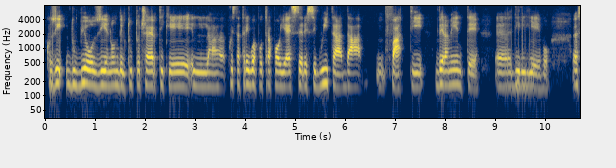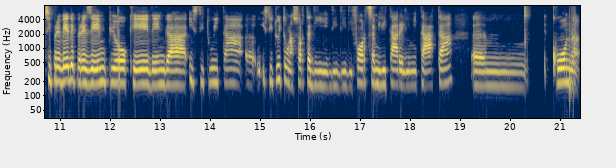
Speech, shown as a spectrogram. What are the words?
così dubbiosi e non del tutto certi che la, questa tregua potrà poi essere seguita da fatti veramente eh, di rilievo. Eh, si prevede per esempio che venga istituita, eh, istituita una sorta di, di, di, forza militare limitata ehm, con,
